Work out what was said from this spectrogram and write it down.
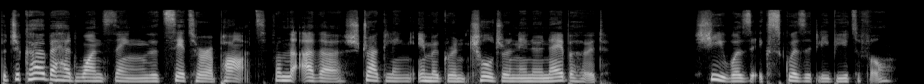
but Jacoba had one thing that set her apart from the other struggling immigrant children in her neighborhood. She was exquisitely beautiful.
